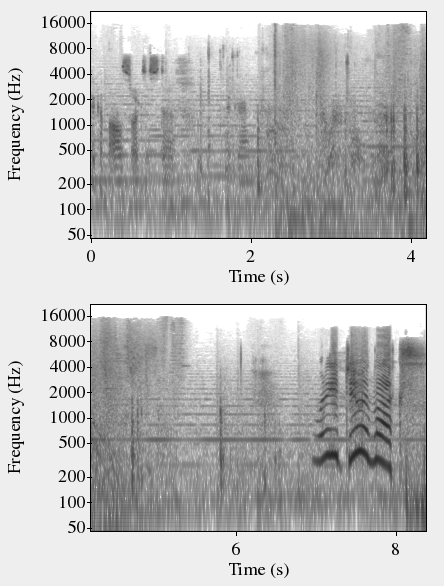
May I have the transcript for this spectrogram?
pick up all sorts of stuff. Pick. What are you doing, Lux?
